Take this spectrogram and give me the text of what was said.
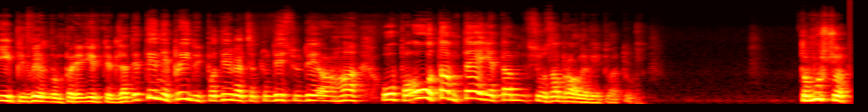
і під виглядом перевірки для дитини прийдуть, подивляться туди-сюди, ага, опа, о, там те є, там все, забрали виплату. Тому що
